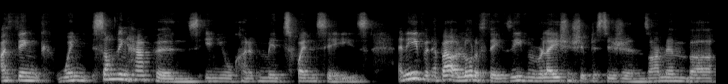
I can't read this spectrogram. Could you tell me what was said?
I think when something happens in your kind of mid twenties, and even about a lot of things, even relationship decisions. I remember,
